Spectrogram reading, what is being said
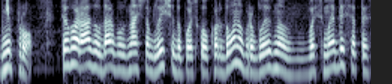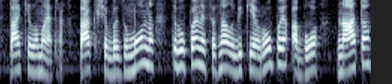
Дніпро. Цього разу удар був значно ближче до польського кордону, приблизно в 80-100 кілометрах. Так що безумовно це був певний сигнал у бік Європи або НАТО,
